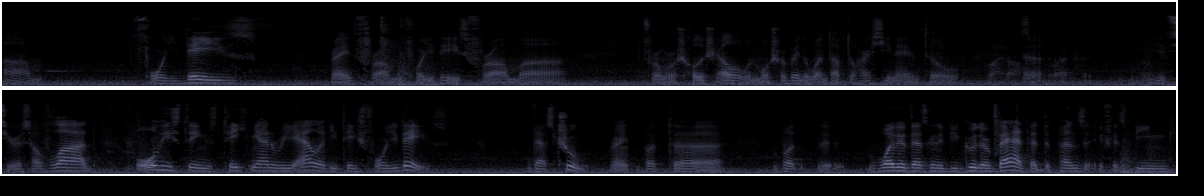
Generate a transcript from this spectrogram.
um, forty days, right? From forty days from uh, from Rosh Chodesh El when Moshe Rabbeinu went up to Har Sinai until uh, Yitzir Vlad, all these things taking on reality takes 40 days. That's true, right? But uh, but uh, whether that's going to be good or bad, that depends if it's being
